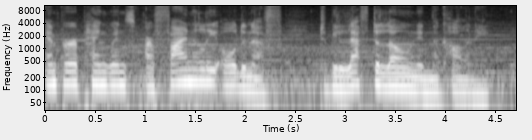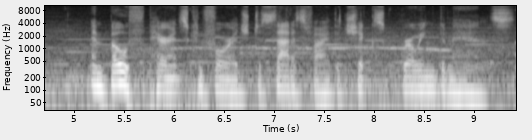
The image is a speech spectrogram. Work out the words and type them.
emperor penguins are finally old enough to be left alone in the colony and both parents can forage to satisfy the chicks' growing demands.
